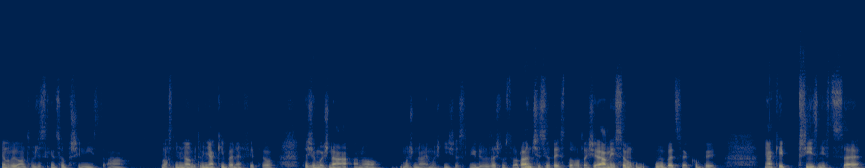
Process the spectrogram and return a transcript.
Mělo by vám to vždycky něco přinést a vlastně měl by to nějaký benefit. Jo. Takže možná ano, možná je možný, že se někdy začnu studovat. Ale čistě tady z toho. Takže já nejsem vůbec jakoby nějaký příznivce,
